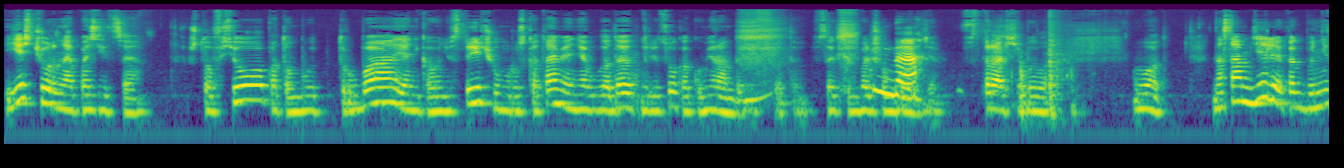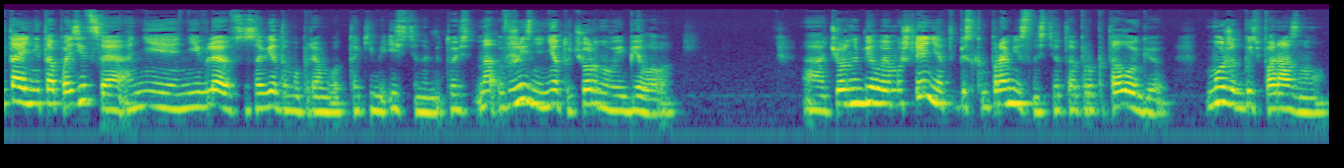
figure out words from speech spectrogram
Есть черная позиция, что все, потом будет труба, я никого не встречу, умру с котами, они обгладают мне лицо, как у Миранды в, это, в сексе в большом да. городе. В страхе было. Вот. На самом деле, как бы не та и не та позиция, они не являются заведомо прям вот такими истинами. То есть на, в жизни нету черного и белого. А, Черно-белое мышление – это бескомпромиссность, это про патологию. Может быть по-разному.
